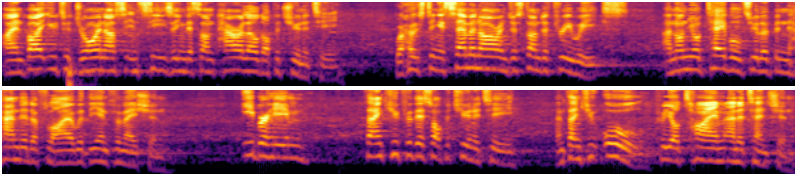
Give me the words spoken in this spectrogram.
I invite you to join us in seizing this unparalleled opportunity. We're hosting a seminar in just under three weeks, and on your tables you'll have been handed a flyer with the information. Ibrahim, Thank you for this opportunity, and thank you all for your time and attention.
